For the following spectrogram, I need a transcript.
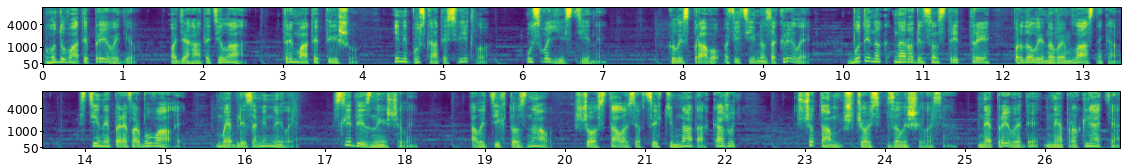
годувати привидів, одягати тіла, тримати тишу і не пускати світло у свої стіни. Коли справу офіційно закрили, будинок на Робінсон Стріт 3 продали новим власникам, стіни перефарбували, меблі замінили, сліди знищили. Але ті, хто знав, що сталося в цих кімнатах, кажуть, що там щось залишилося. Не привиди, не прокляття,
